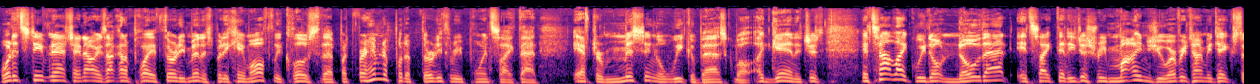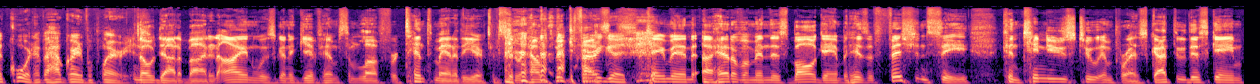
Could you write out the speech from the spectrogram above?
what did Steve Nash say? No, he's not going to play 30 minutes, but he came awfully close to that. But for him to put up 33 points like that after missing a week of basketball, again, it just, it's not like we don't know that. It's like that he just reminds you every time he takes the court of how great of a player he is. No doubt about it. Ian was going to give him some love for 10th man of the year, considering how many guys good. came in ahead of him in this ball game. But his efficiency continues to impress. Got through this game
